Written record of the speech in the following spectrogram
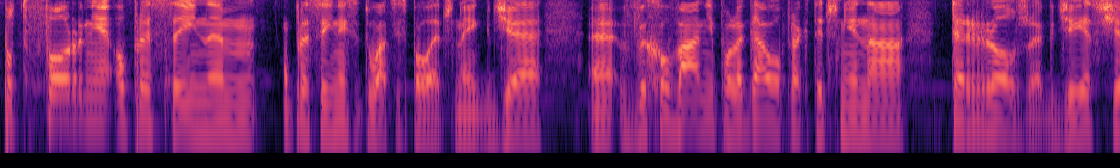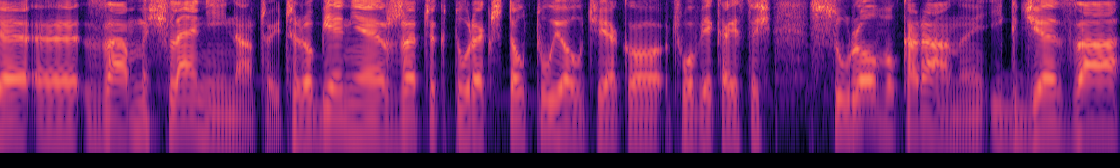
potwornie opresyjnym, opresyjnej sytuacji społecznej, gdzie e, wychowanie polegało praktycznie na terrorze, gdzie jest się e, za myślenie inaczej, czy robienie rzeczy, które kształtują cię jako człowieka, jesteś surowo karany i gdzie za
